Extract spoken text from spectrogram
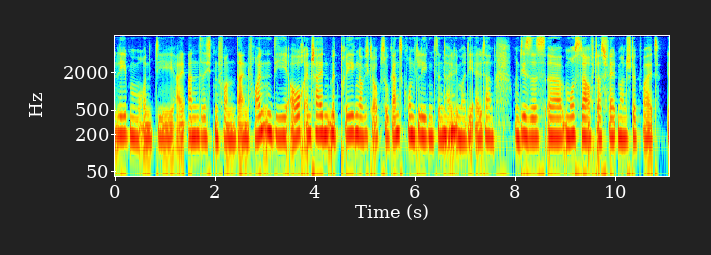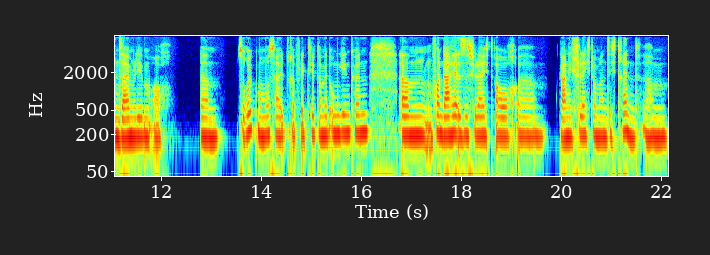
Leben und die Ansichten von deinen Freunden, die auch entscheidend mitprägen. Aber ich glaube, so ganz grundlegend sind halt mhm. halt immer die Eltern. Und dieses äh, Muster, auf das fällt man ein Stück weit in seinem Leben auch ähm, zurück. Man muss halt reflektiert damit umgehen können. Ähm, von daher ist es vielleicht auch ähm, gar nicht schlecht, wenn man sich trennt. Ähm,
